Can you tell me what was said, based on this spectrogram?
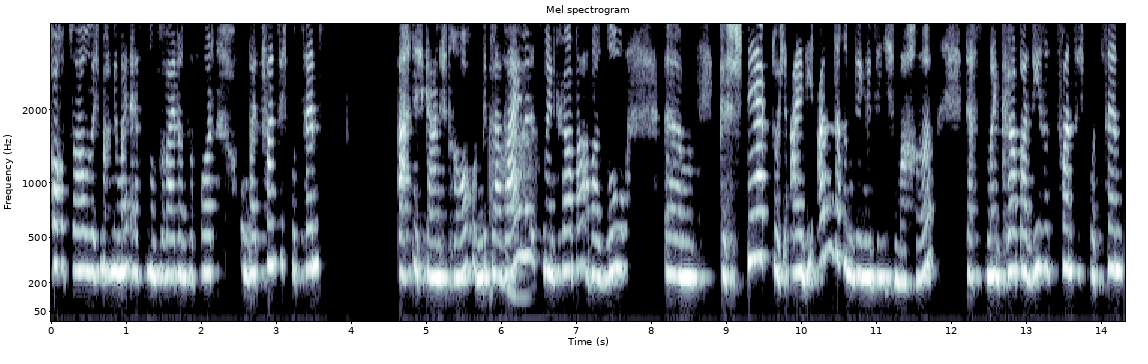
koche zu Hause, ich mache mir mein Essen und so weiter und so fort. Und bei 20 Prozent achte ich gar nicht drauf. Und mittlerweile ist mein Körper aber so ähm, gestärkt durch all die anderen Dinge, die ich mache, dass mein Körper diese 20 Prozent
